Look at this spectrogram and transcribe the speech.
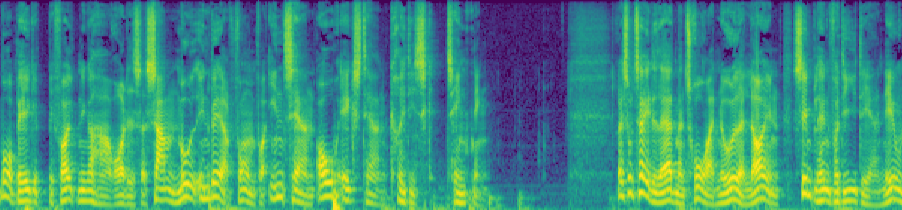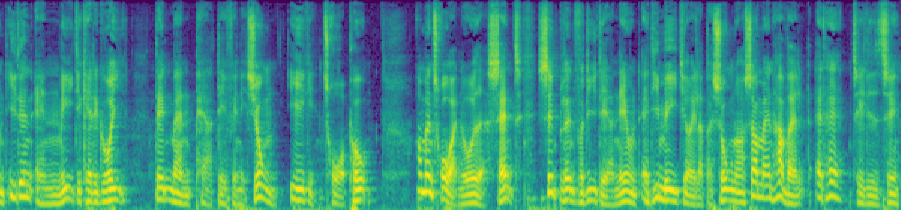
hvor begge befolkninger har rottet sig sammen mod enhver form for intern og ekstern kritisk tænkning. Resultatet er, at man tror, at noget er løgn, simpelthen fordi det er nævnt i den anden mediekategori, den man per definition ikke tror på, og man tror, at noget er sandt, simpelthen fordi det er nævnt af de medier eller personer, som man har valgt at have tillid til.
